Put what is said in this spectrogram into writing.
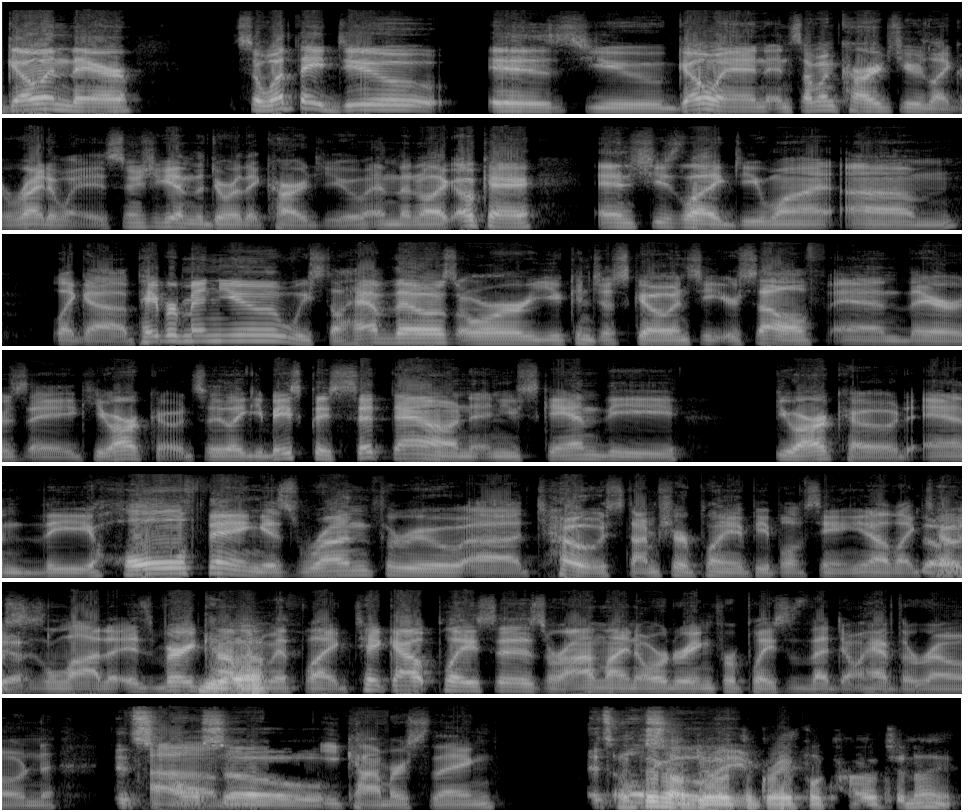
go in there. So what they do is you go in and someone cards you like right away. As soon as you get in the door, they card you, and then they're like, okay. And she's like, do you want um like a paper menu? We still have those, or you can just go and seat yourself, and there's a QR code. So like you basically sit down and you scan the QR code, and the whole thing is run through uh, Toast. I'm sure plenty of people have seen. You know, like Oh, Toast yeah. is a lot of. It's very Yeah. common with like takeout places or online ordering for places that don't have their own It's Um, also e-commerce thing. it's I also think I'll do a- it the Grateful Crow tonight.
